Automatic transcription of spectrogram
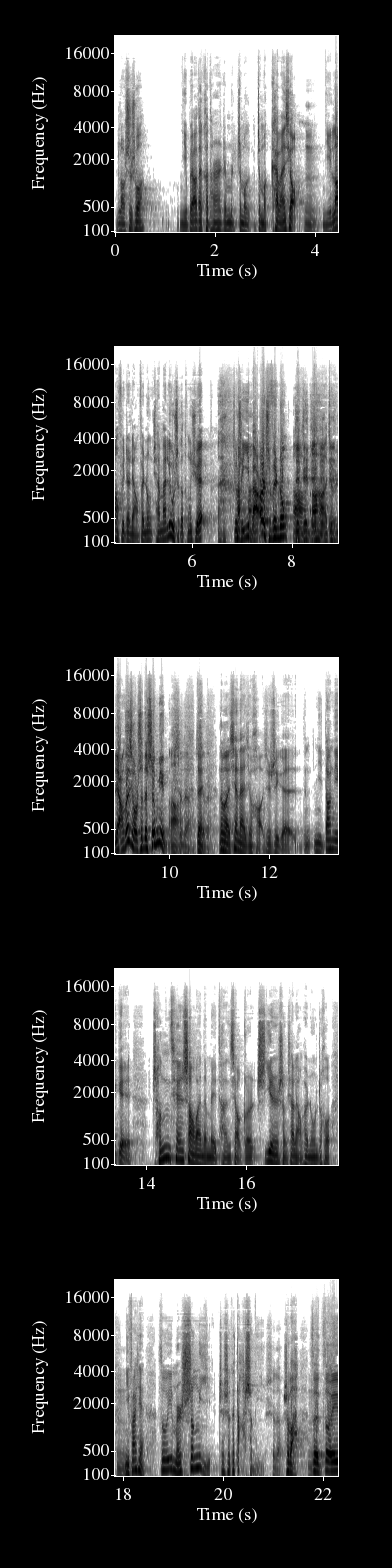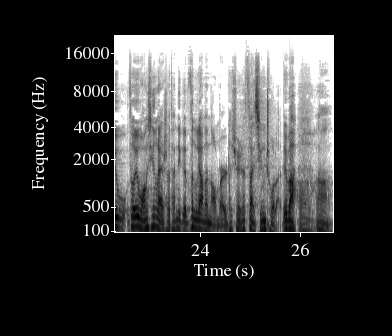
老师说你不要在课堂上这么这么这么开玩笑，嗯，你浪费这两分钟，全班六十个同学，就是一百二十分钟 啊，对对对对啊，就是两个小时的生命啊，是的对是的。那么现在就好，就是这个，嗯你当你给成千上万的美团小哥一人省下两分钟之后，嗯你发现作为一门生意，这是个大生意。是的，是吧？作作为作为王兴来说，他那个锃亮的脑门儿他确实算清楚了，对吧？啊，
